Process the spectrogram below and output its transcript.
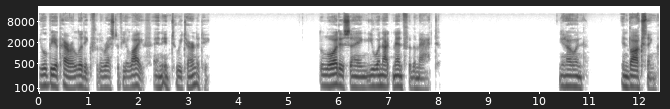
you'll be a paralytic for the rest of your life and into eternity. The Lord is saying you are not meant for the mat. You know, in, in boxing,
